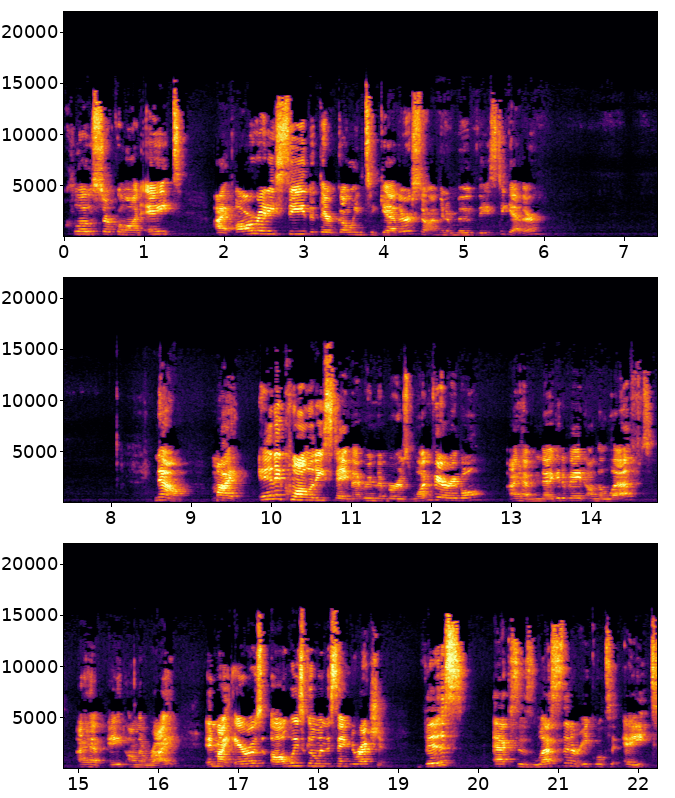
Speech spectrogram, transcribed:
close circle on 8. I already see that they're going together, so I'm going to move these together. Now, my inequality statement, remember, is one variable. I have negative 8 on the left. I have 8 on the right and my arrows always go in the same direction. This x is less than or equal to 8,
